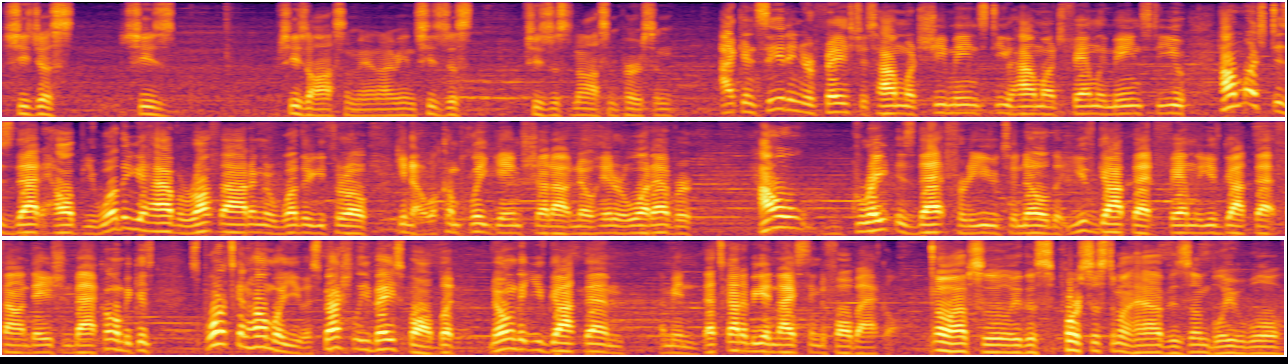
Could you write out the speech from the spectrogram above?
she just she's she's awesome man i mean she's just she's just an awesome person I can see it in your face just how much she means to you, how much family means to you. How much does that help you? Whether you have a rough outing or whether you throw, you know, a complete game shutout, no hit or whatever. How great is that for you to know that you've got that family, you've got that foundation back home? Because sports can humble you, especially baseball, but knowing that you've got them, I mean, that's got to be a nice thing to fall back on. Oh, absolutely. The support system I have is unbelievable.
